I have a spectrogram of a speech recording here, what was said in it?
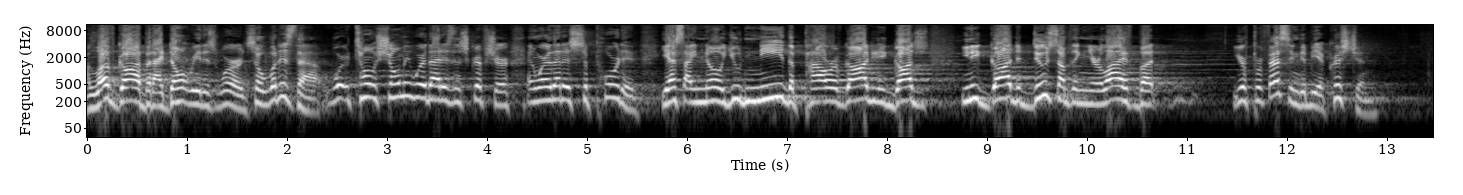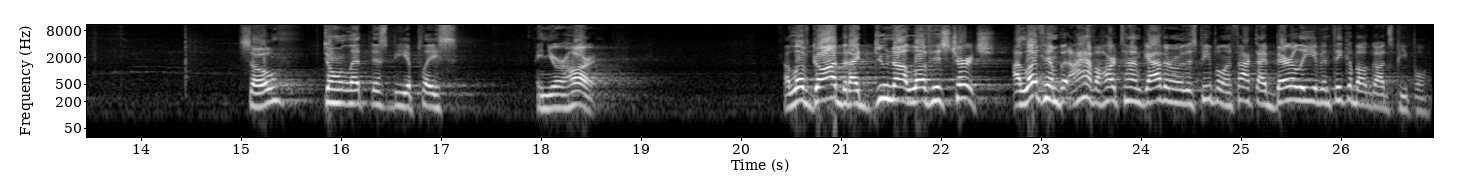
I love God, but I don't read His Word. So, what is that? show me where that is in Scripture and where that is supported. Yes, I know you need the power of God. You need God's. You need God to do something in your life, but you're professing to be a Christian. So don't let this be a place in your heart. I love God, but I do not love His church. I love him, but I have a hard time gathering with his people. In fact, I barely even think about God's people.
